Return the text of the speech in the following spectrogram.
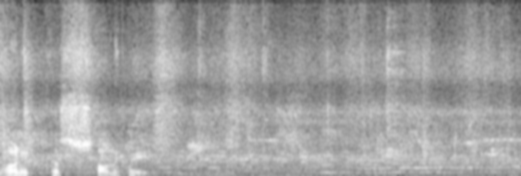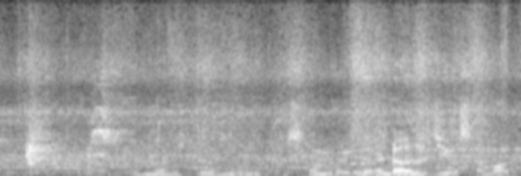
மாணிக்க சுவாமிகள் மாணிக்க மாணிக்க சுவாமிகள் இது ரெண்டாவது ஜீவ சமாதி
